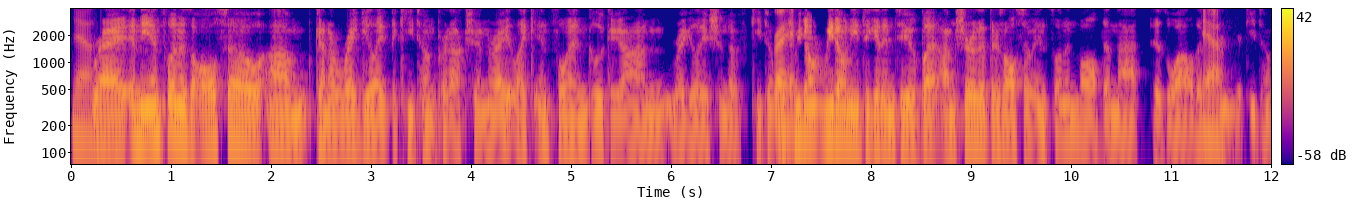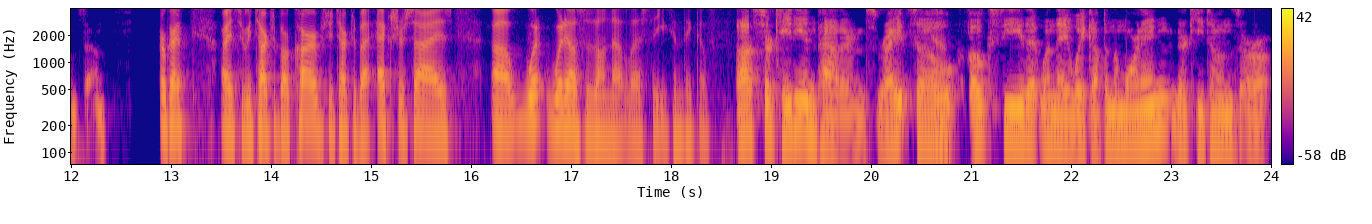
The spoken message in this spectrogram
Yeah. Right. And the insulin is also um, going to regulate the ketone production, right? Like insulin glucagon regulation of ketone, right. which we don't we don't need to get into, but I'm sure that there's also insulin involved in that as well. That's yeah. turning your ketones down. Okay. All right. So we talked about carbs. We talked about exercise. Uh, what what else is on that list that you can think of? Uh, circadian patterns, right? So yeah. folks see that when they wake up in the morning, their ketones are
